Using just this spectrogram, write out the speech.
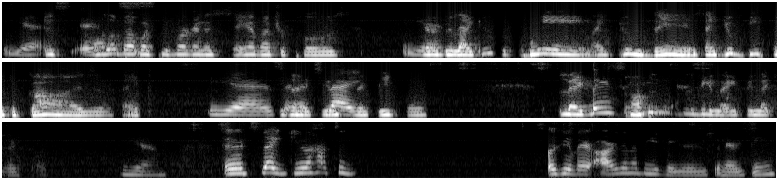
yes. it's, all about what people are gonna say about your post. yes, They'll be like, "You're the queen," like you this, like you beef with the gods, and it's like, yes, it's and like, it's like, like people, like basically compliments will be like, be like, like yeah, and it's like you don't have to. Okay, there are gonna be haters and everything,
